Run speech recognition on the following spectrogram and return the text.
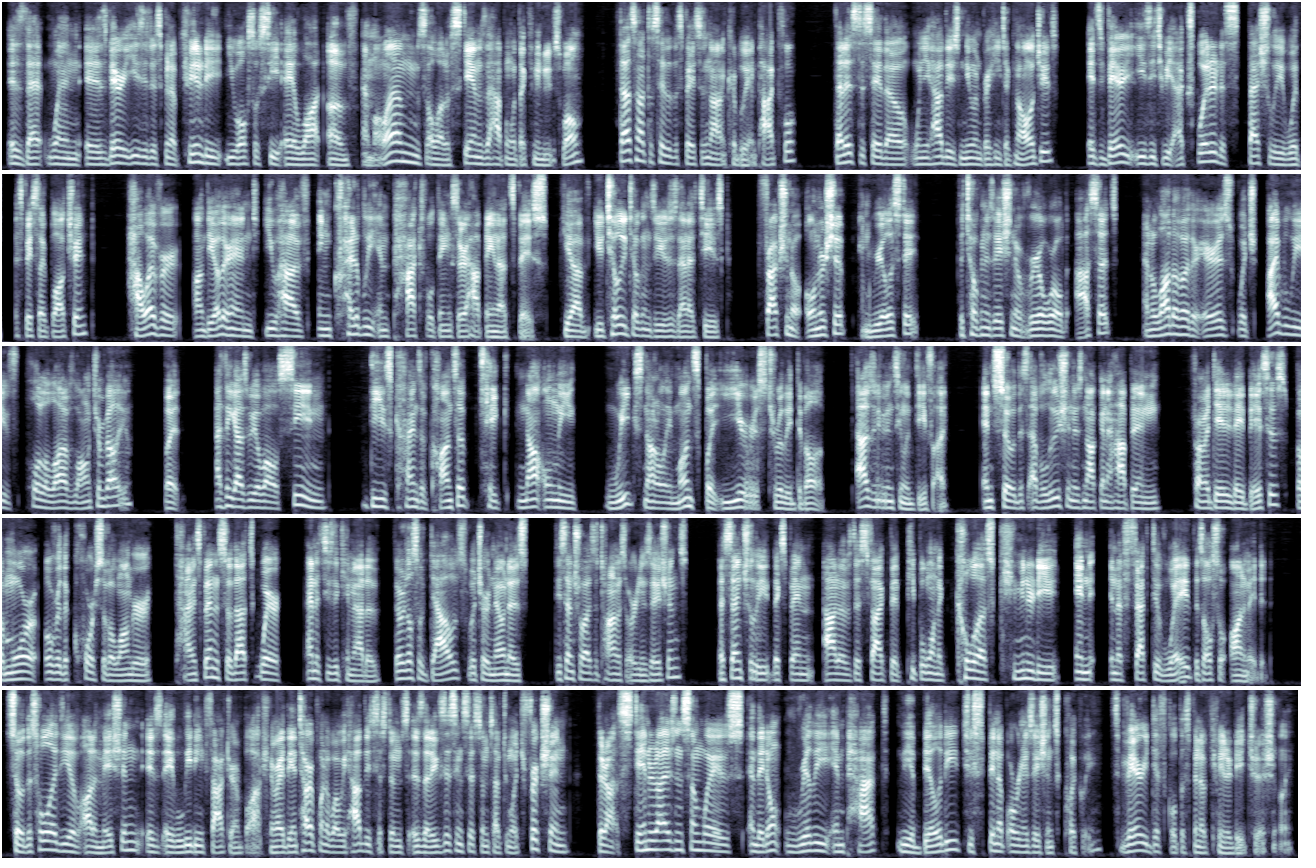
is that when it is very easy to spin up community, you also see a lot of MLMs, a lot of scams that happen with that community as well. That's not to say that the space is not incredibly impactful. That is to say, though, when you have these new and breaking technologies, it's very easy to be exploited, especially with a space like blockchain. However, on the other hand, you have incredibly impactful things that are happening in that space. You have utility tokens that uses NFTs, fractional ownership in real estate, the tokenization of real world assets, and a lot of other areas, which I believe hold a lot of long term value. But I think as we have all seen, these kinds of concepts take not only weeks, not only months, but years to really develop, as we've been seeing with DeFi. And so this evolution is not going to happen from a day to day basis, but more over the course of a longer time span. And so that's where NFTs came out of. There was also DAOs, which are known as decentralized autonomous organizations. Essentially, they spin out of this fact that people want to coalesce community in an effective way that's also automated. So this whole idea of automation is a leading factor in blockchain, right? The entire point of why we have these systems is that existing systems have too much friction. They're not standardized in some ways, and they don't really impact the ability to spin up organizations quickly. It's very difficult to spin up community traditionally.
